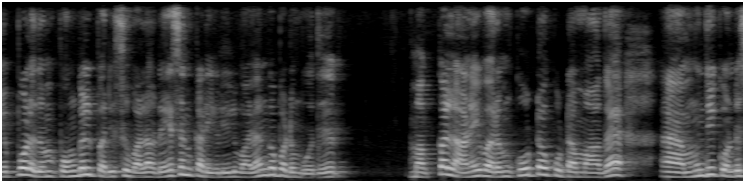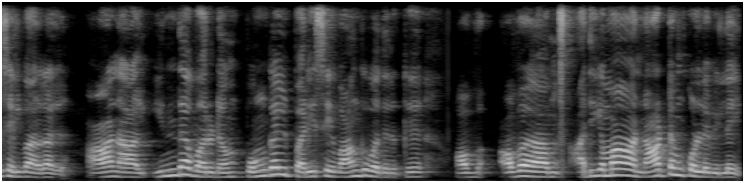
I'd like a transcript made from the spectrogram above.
எப்பொழுதும் பொங்கல் பரிசு வள ரேஷன் கடைகளில் வழங்கப்படும் போது மக்கள் அனைவரும் கூட்ட கூட்டமாக முந்திக் கொண்டு செல்வார்கள். ஆனால் இந்த வருடம் பொங்கல் பரிசை வாங்குவதற்கு அவ் அவ அதிகமாக நாட்டம் கொள்ளவில்லை.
